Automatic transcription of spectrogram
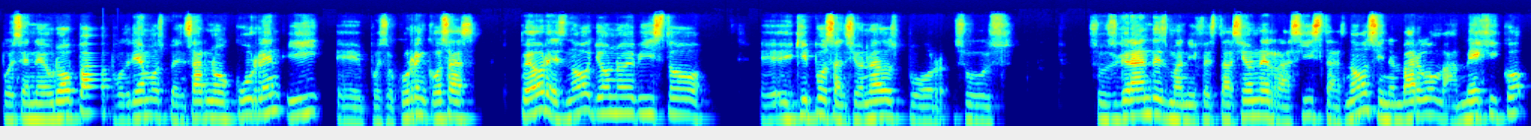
pues en Europa podríamos pensar no ocurren y eh, pues ocurren cosas peores, ¿no? Yo no he visto equipos sancionados por sus, sus grandes manifestaciones racistas, ¿no? Sin embargo, a México,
